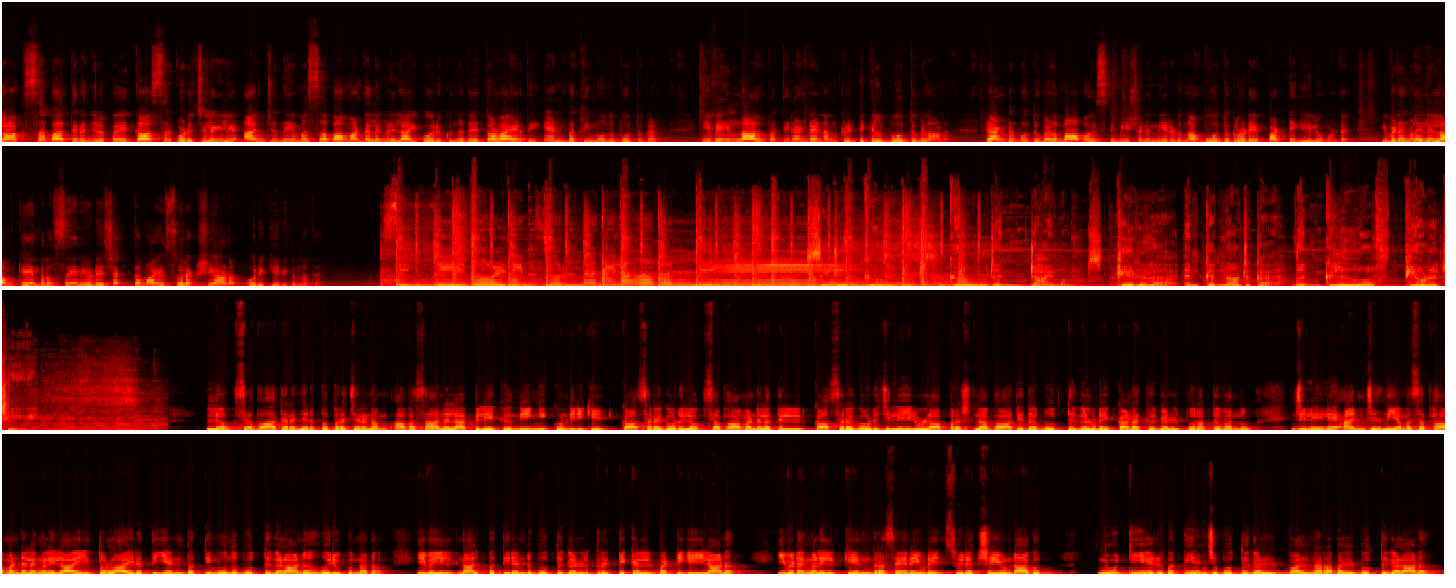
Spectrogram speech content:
ലോക്സഭാ തിരഞ്ഞെടുപ്പ് കാസർഗോഡ് ജില്ലയിലെ അഞ്ച് നിയമസഭാ മണ്ഡലങ്ങളിലായി ഒരുക്കുന്നത് തൊള്ളായിരത്തി എൺപത്തി മൂന്ന് ബൂത്തുകൾ. ഇവയിൽ നാൽപ്പത്തിരണ്ടെണ്ണം ക്രിട്ടിക്കൽ ബൂത്തുകളാണ്. രണ്ട് ബൂത്തുകൾ മാവോയിസ്റ്റ് ഭീഷണി നേരിടുന്ന ബൂത്തുകളുടെ പട്ടികയിലുമുണ്ട്. ഇവിടങ്ങളിലെല്ലാം കേന്ദ്രസേനയുടെ ശക്തമായ സുരക്ഷയാണ് ഒരുക്കിയിരിക്കുന്നത്. സിറ്റി ഗോൾഡിൻ സ്വർണനിലാവല്ലേ City Gold, Gold and Diamonds, Kerala and Karnataka, the glow of purity. Lok Sabha തെരഞ്ഞെടുപ്പ് പ്രചരണം അവസാന ലാപ്പിലേക്ക് നീങ്ങിക്കൊണ്ടിരിക്കെ. കാസർഗോഡ് ലോക്സഭാ മണ്ഡലത്തിൽ കാസർഗോഡ് ജില്ലയിലുള്ള പ്രശ്നബാധിത ബൂത്തുകളുടെ കണക്കുകൾ പുറത്തു വന്നു. ജില്ലയിലെ അഞ്ച് നിയമസഭാ മണ്ഡലങ്ങളിലായി തൊള്ളായിരത്തി എൺപത്തി മൂന്ന് ബൂത്തുകളാണ് ഒരുക്കുന്നത്. ഇവയിൽ നാൽപ്പത്തിരണ്ട് ബൂത്തുകൾ ക്രിട്ടിക്കൽ പട്ടികയിലാണ്. ഇവിടങ്ങളിൽ കേന്ദ്രസേനയുടെ സുരക്ഷയുണ്ടാകും. നൂറ്റി എഴുപത്തിയഞ്ച് ബൂത്തുകൾ വൾണറബിൾ ബൂത്തുകളാണ്.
